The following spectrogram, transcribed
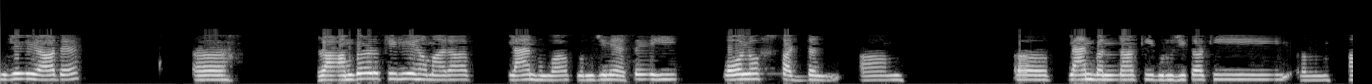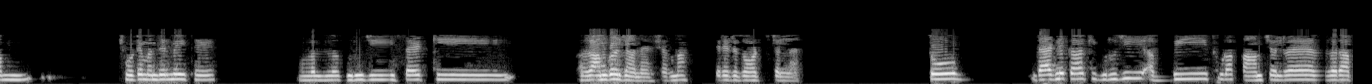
मुझे याद है uh, रामगढ़ के लिए हमारा प्लान हुआ। गुरु जी ने ऐसे ही ऑल ऑफ़ सडन प्लान बनना कि गुरु जी का कि uh, हम छोटे मंदिर में ही थे। और गुरुजी सेट कि रामगढ़ जाना है, शर्मा, तेरे रिजॉर्ट चलना है। तो डैड ने कहा कि गुरुजी, अभी थोड़ा काम चल रहा है, अगर आप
